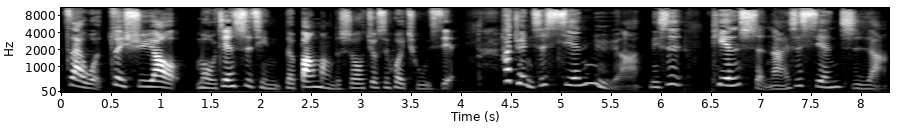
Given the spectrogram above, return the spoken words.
在我最需要某件事情的帮忙的时候就是会出现。他觉得你是仙女啊，你是天神啊，还是先知啊？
